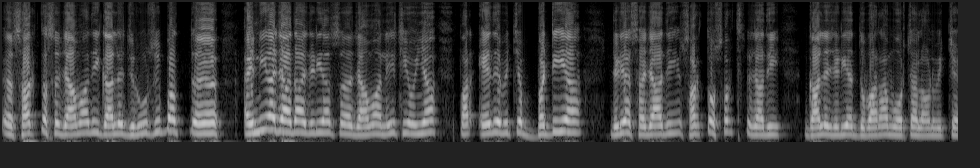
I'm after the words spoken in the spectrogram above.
ਸਖਤ ਸਜ਼ਾਵਾਂ ਦੀ ਗੱਲ ਜ਼ਰੂਰ ਸੀ, ਪਰ ਇੰਨੀਆਂ ਜ਼ਿਆਦਾ ਜਿਹੜੀਆਂ ਸਜ਼ਾਵਾਂ ਨਹੀਂ ਸੀ ਹੋਈਆਂ, ਪਰ ਇਹਦੇ ਵਿੱਚ ਵੱਡੀਆਂ ਜਿਹੜੀਆਂ ਸਜ਼ਾ ਦੀ, ਸਖਤ ਤੋਂ ਸਖਤ ਸਜ਼ਾ ਦੀ ਗੱਲ ਜਿਹੜੀ ਆ ਦੁਬਾਰਾ ਮੋਰਚਾ ਲਾਉਣ ਵਿੱਚ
